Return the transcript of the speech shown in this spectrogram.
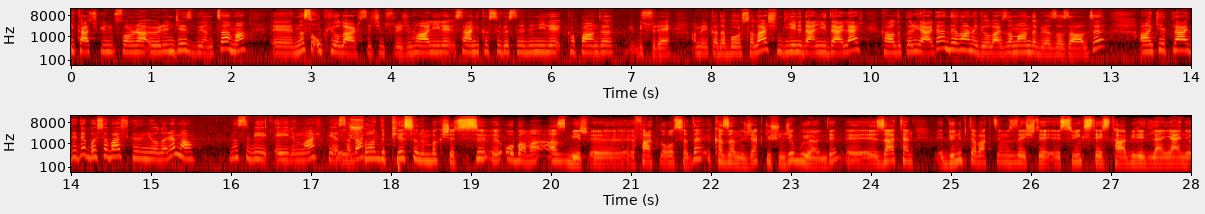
birkaç gün sonra öğreneceğiz bu yanıtı ama e, nasıl okuyorlar seçim sürecini? Haliyle sendi kasırgası nedeniyle kapandı bir süre Amerika'da borsalar. Şimdi yeniden liderler kaldıkları yerden devam ediyorlar. Zaman da biraz azaldı. Anketlerde de başa baş görünüyorlar ama nasıl bir eğilim var piyasada? Şu anda piyasanın bakış açısı e, Obama az bir e, farklı olsa da kazanacak düşünce bu yönde. E, Zaten dönüp de baktığımızda işte swing states tabir edilen yani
